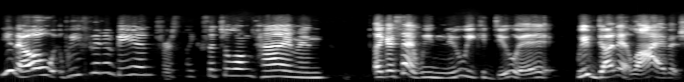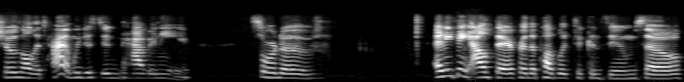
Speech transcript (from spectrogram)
you know we've been a band for like such a long time and like i said we knew we could do it we've done it live at shows all the time we just didn't have any sort of anything out there for the public to consume so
